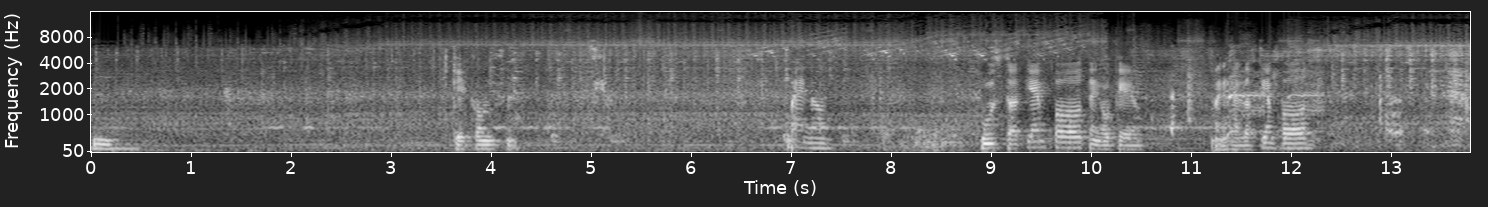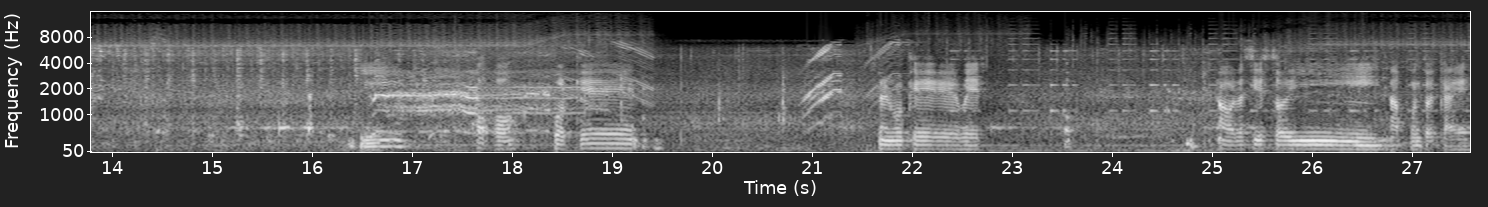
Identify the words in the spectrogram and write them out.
Mm. Qué cosa. Bueno, justo a tiempo, tengo que manejar los tiempos. Y... Oh, oh, porque tengo que ver. Ahora sí estoy a punto de caer.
